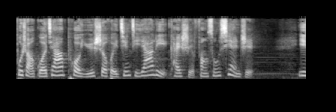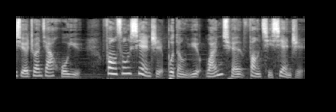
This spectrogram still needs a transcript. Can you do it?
不少国家迫于社会经济压力开始放松限制。医学专家呼吁，放松限制不等于完全放弃限制。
